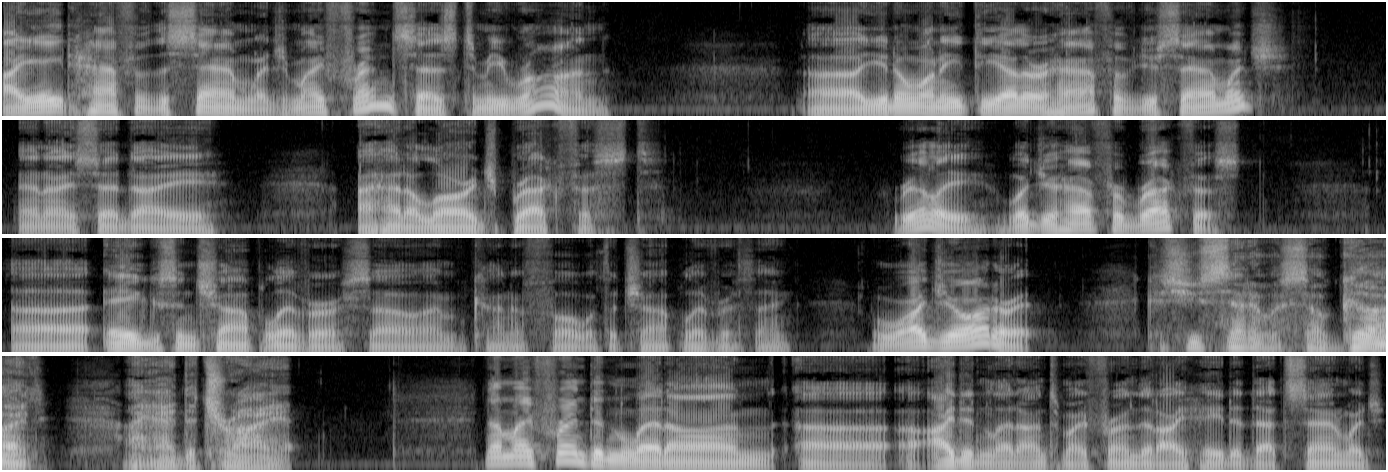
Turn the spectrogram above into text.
I ate half of the sandwich. My friend says to me, Ron, uh, you don't want to eat the other half of your sandwich? And I said, I, I had a large breakfast. Really? What'd you have for breakfast? Uh, eggs and chopped liver, so I'm kind of full with the chopped liver thing. Why'd you order it? because you said it was so good. I had to try it. Now, my friend didn't let on, uh, I didn't let on to my friend that I hated that sandwich.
